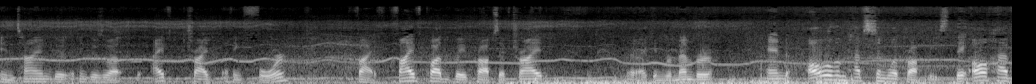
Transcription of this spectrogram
in time. I think there's about, I've tried, I think, four, five, five quad blade props I've tried that I can remember. And all of them have similar properties. They all have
